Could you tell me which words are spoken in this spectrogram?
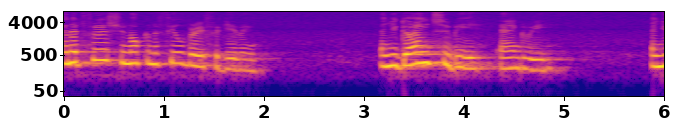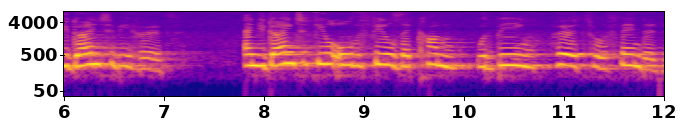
And at first, you're not going to feel very forgiving. And you're going to be angry and you're going to be hurt. And you're going to feel all the feels that come with being hurt or offended.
